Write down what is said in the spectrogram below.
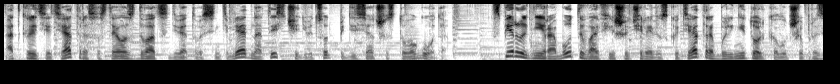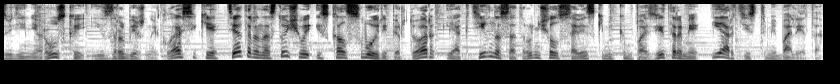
Открытие театра состоялось 29 сентября 1956 года. С первых дней работы в афише Челябинского театра были не только лучшие произведения русской и зарубежной классики, театр настойчиво искал свой репертуар и активно сотрудничал с советскими композиторами и артистами балета.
